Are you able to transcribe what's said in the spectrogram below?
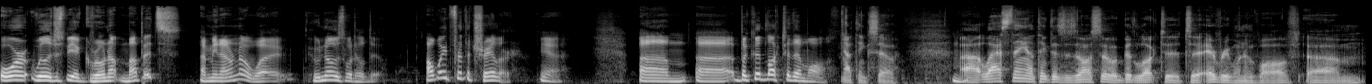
or will it just be a grown up Muppets? I mean, I don't know. What who knows what he'll do? I'll wait for the trailer. Yeah. Um. Uh. But good luck to them all. I think so. Uh, last thing, I think this is also a good luck to, to everyone involved. Um,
